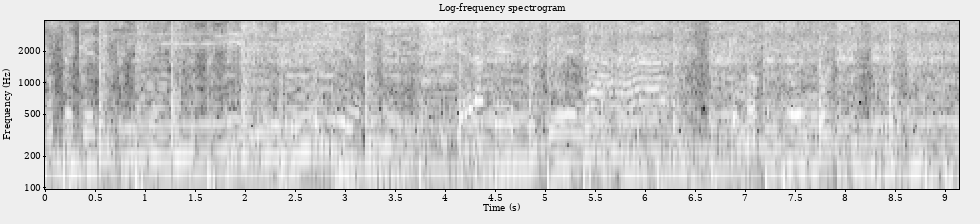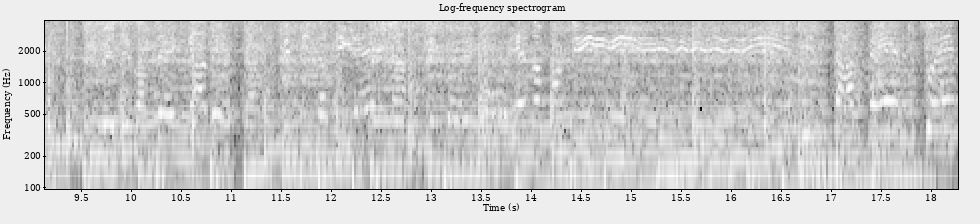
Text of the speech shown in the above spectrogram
no sé qué decir. Quisiera que supieras que loco estoy por ti. Me llevas de cabeza, bendita sirena, estoy muriendo por ti. Isabel, sueño de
